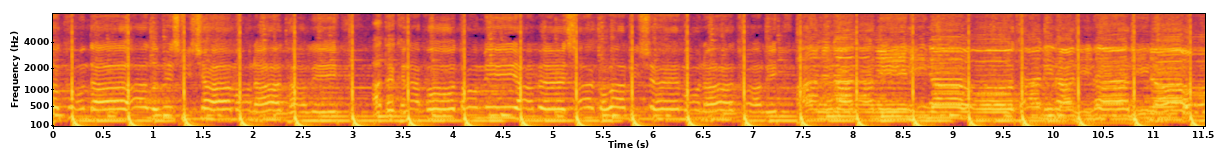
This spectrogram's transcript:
მოკონდა ალვის ხიჩა მონათალი ატეკნაფო ტომი ამე საკვალი შემონათალი. ანანანინინაო თანინანინანინაო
